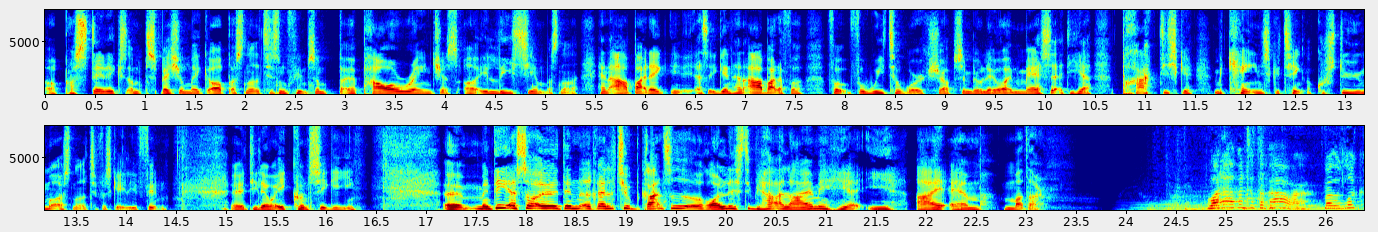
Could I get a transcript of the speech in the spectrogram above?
og prosthetics og special makeup og sådan noget til sådan nogle film som øh, Power Rangers og Elysium og sådan noget. Han arbejder ikke, øh, altså igen, han arbejder for, for, for Weta Workshop, som jo laver en masse af de her praktiske, mekaniske ting og kostymer og sådan noget til forskellige film. Øh, de laver ikke kun CGI. Øh, men det er så øh, den relativt begrænsede rolleliste, vi har at lege med her i I Am Mother. What happened to the power? Mother, look.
